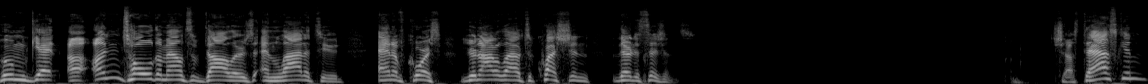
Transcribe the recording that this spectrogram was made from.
whom get uh, untold amounts of dollars and latitude? And of course, you're not allowed to question their decisions. Just asking.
